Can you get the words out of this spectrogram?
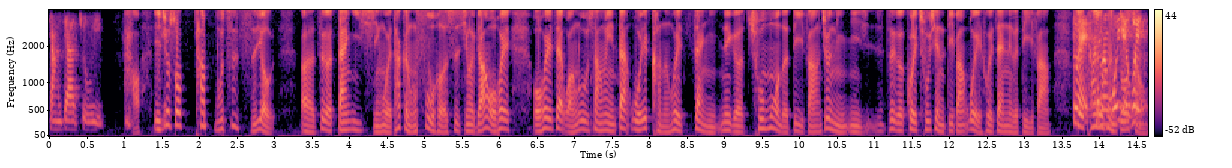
强加注意。好，也就是说，它不是只有呃这个单一行为，它可能复合式行为。比方我会我会在网络上面，但我也可能会在你那个出没的地方，就你你这个会出现的地方，我也会在那个地方。对，所以它有很多种。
